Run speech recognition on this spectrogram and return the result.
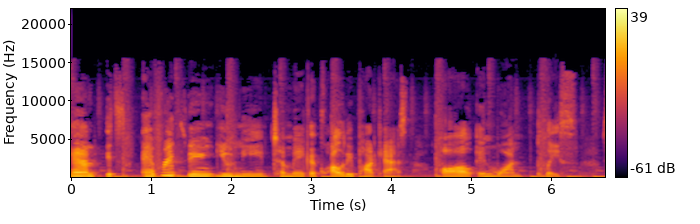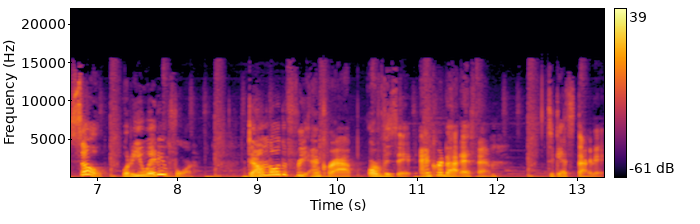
and it's everything you need to make a quality podcast all in one place. So, what are you waiting for? Download the free Anchor app or visit anchor.fm to get started.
